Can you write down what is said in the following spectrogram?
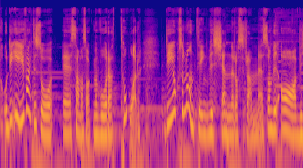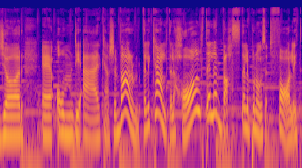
Och det är ju faktiskt så eh, samma sak med våra tår. Det är också någonting vi känner oss fram med som vi avgör eh, om det är kanske varmt eller kallt eller halt eller vasst eller på något sätt farligt.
